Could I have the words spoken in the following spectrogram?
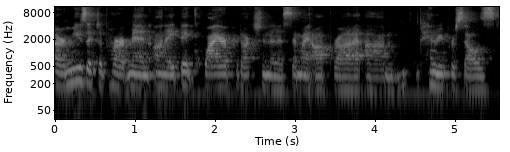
our music department on a big choir production and a semi-opera, um, Henry Purcell's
